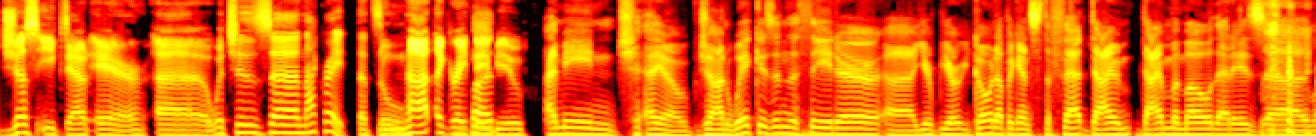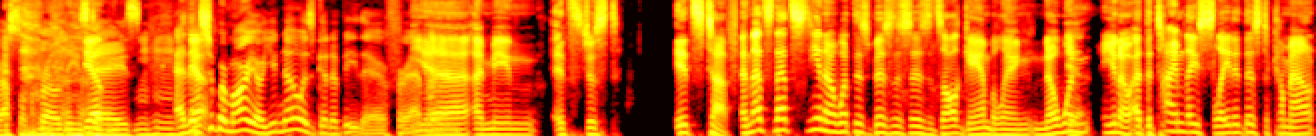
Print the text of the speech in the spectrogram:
just eked out air, uh, which is uh, not great. That's No. not a great But- debut. I mean, you know, John Wick is in the theater. Uh, you're you're going up against the fat dime, dynamo that is uh, Russell Crowe these Yep. days, Mhm. and then Yeah. Super Mario. You know, is going to be there forever. Yeah, I mean, it's just it's tough. And that's that's, you know, what this business is. It's all gambling. No one, you know, at the time they slated this to come out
